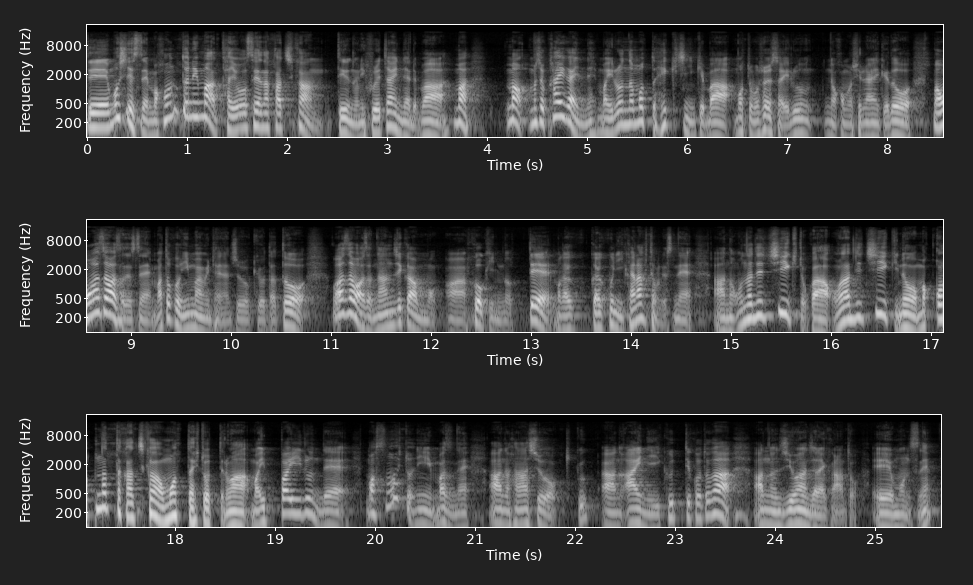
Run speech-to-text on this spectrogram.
でもしですね、まあ、本当にまあ多様性な価値観っていうのに触れたいんであれば、まあ、まあ、もちろん海外にね、まあ、いろんなもっと僻地に行けばもっと面白い人はいるのかもしれないけど、まあ、わざわざですね、まあ、特に今みたいな状況だとわざわざ何時間もあ飛行機に乗って、まあ、外国に行かなくてもですねあの同じ地域とか同じ地域の、まあ、異なった価値観を持った人っていうのは、まあ、いっぱいいるんで、まあ、その人にまずねあの話を聞くあの会いに行くってことがあの重要なんじゃないかなと思うんですね。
